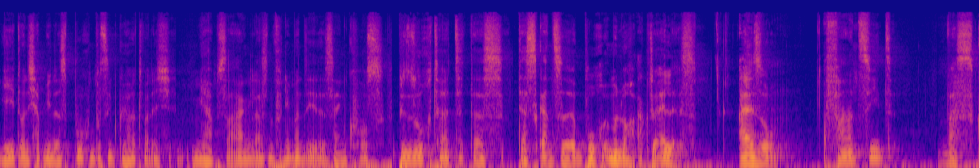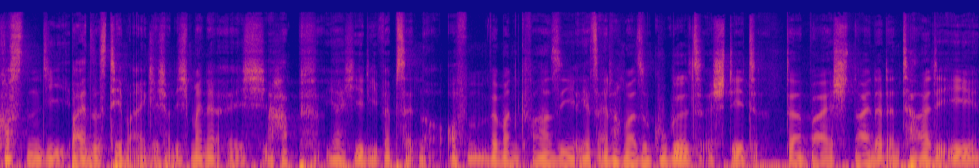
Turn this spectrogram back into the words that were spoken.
geht. Und ich habe mir das Buch im Prinzip gehört, weil ich mir habe sagen lassen von jemandem, der seinen Kurs besucht hat, dass das ganze Buch immer noch aktuell ist. Also, Fazit, was kosten die beiden Systeme eigentlich? Und ich meine, ich habe ja hier die Webseiten offen. Wenn man quasi jetzt einfach mal so googelt, steht da bei schneiderdental.de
